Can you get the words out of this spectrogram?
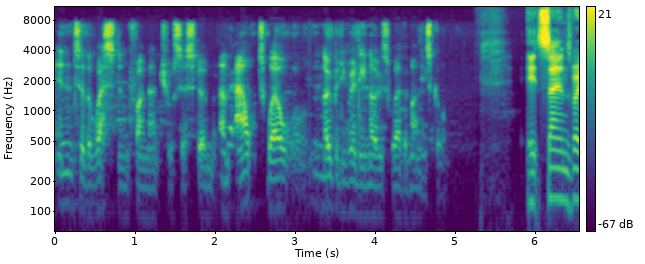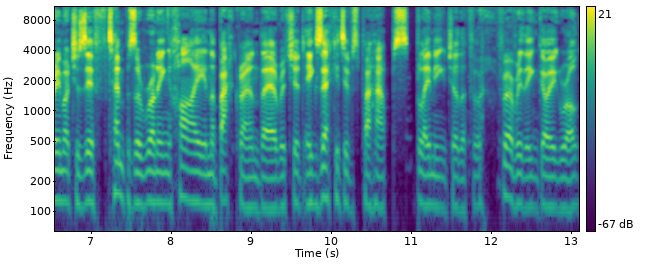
into the Western financial system and out. Well, nobody really knows where the money's gone. It sounds very much as if tempers are running high in the background there, Richard. Executives perhaps blaming each other for, for everything going wrong.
